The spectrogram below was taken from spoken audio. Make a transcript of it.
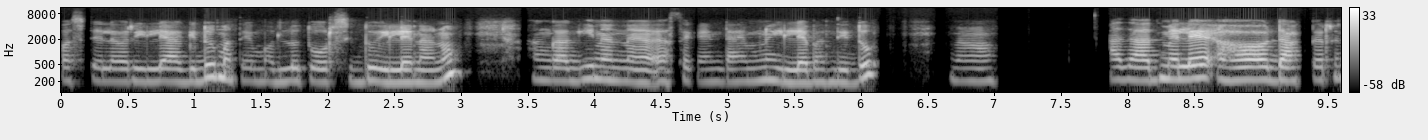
ಫಸ್ಟ್ ಡೆಲಿವರಿ ಇಲ್ಲೇ ಆಗಿದ್ದು, ಮತ್ತು ಮೊದಲು ತೋರಿಸಿದ್ದು ಇಲ್ಲೇ ನಾನು. ಹಾಗಾಗಿ ನನ್ನ ಸೆಕೆಂಡ್ ಟೈಮ್ನು ಇಲ್ಲೇ ಬಂದಿದ್ದು. ಅದಾದಮೇಲೆ ಡಾಕ್ಟರ್ನ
